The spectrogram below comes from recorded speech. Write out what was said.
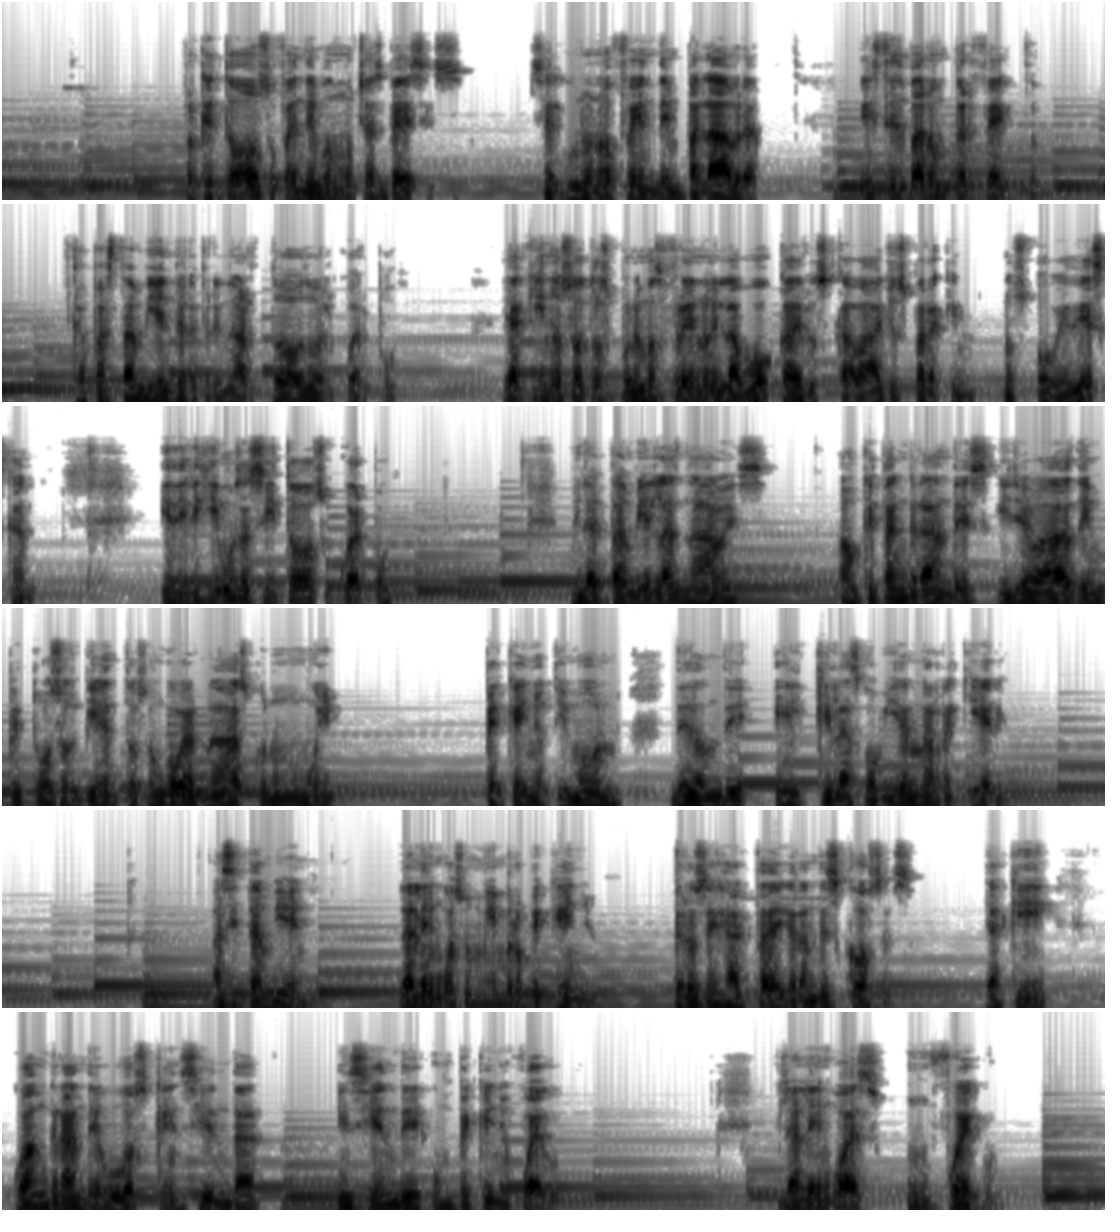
Porque todos ofendemos muchas veces. Si alguno no ofende en palabra, este es varón perfecto, capaz también de refrenar todo el cuerpo. Y aquí nosotros ponemos freno en la boca de los caballos para que nos obedezcan y dirigimos así todo su cuerpo. Mirad también las naves, aunque tan grandes y llevadas de impetuosos vientos, son gobernadas con un muy pequeño timón de donde el que las gobierna requiere. Así también, la lengua es un miembro pequeño, pero se jacta de grandes cosas. Y aquí, cuán grande bosque encienda, enciende un pequeño fuego. la lengua es un fuego,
